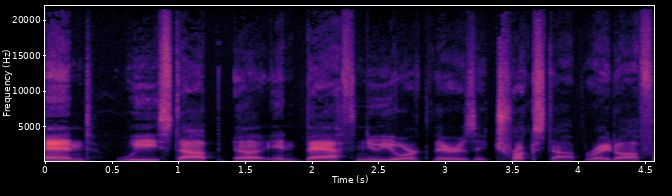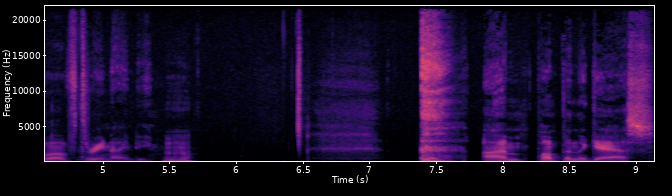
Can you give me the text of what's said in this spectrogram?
and we stop uh, in Bath, New York. There is a truck stop right off of 390. Mhm. I'm pumping the gas.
